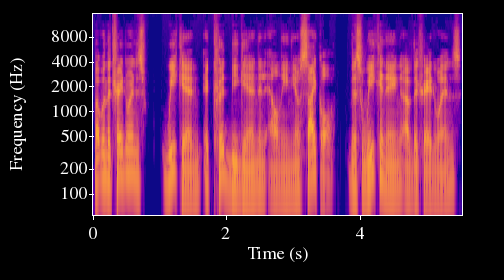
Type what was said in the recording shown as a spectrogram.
But when the trade winds weaken, it could begin an El Nino cycle. This weakening of the trade winds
